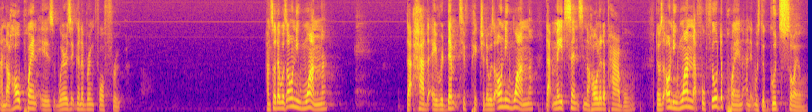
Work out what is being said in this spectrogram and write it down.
And the whole point is where is it going to bring forth fruit? And so there was only one that had a redemptive picture. There was only one that made sense in the whole of the parable. There was only one that fulfilled the point, and it was the good soil.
